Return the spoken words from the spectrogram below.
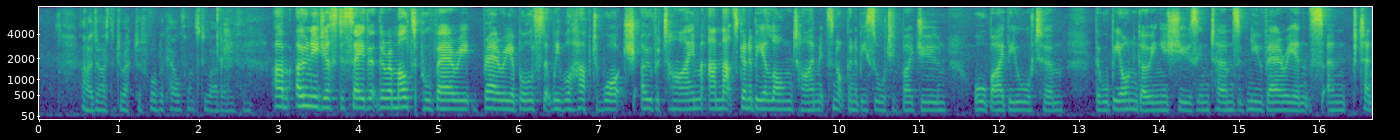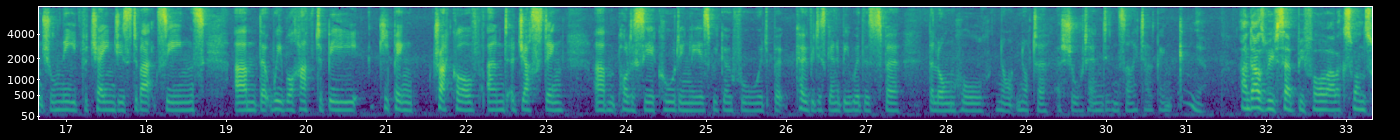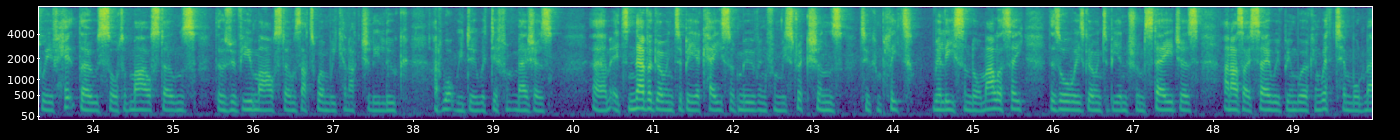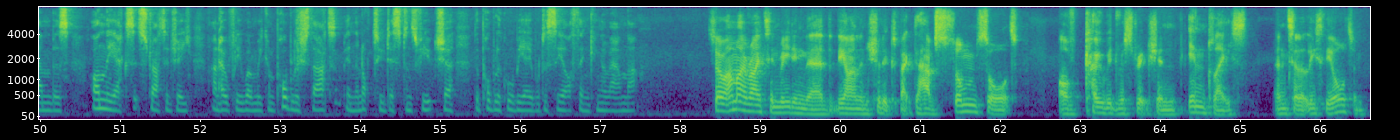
And I don't know if the Director of Public Health wants to add anything. Um, only just to say that there are multiple vari variables that we will have to watch over time, and that's going to be a long time. It's not going to be sorted by June or by the autumn. There will be ongoing issues in terms of new variants and potential need for changes to vaccines um, that we will have to be keeping track of and adjusting um, policy accordingly as we go forward. But COVID is going to be with us for the long haul, not, not a, a short end in sight, I think. Yeah. And as we've said before, Alex, once we've hit those sort of milestones, those review milestones, that's when we can actually look at what we do with different measures um, it's never going to be a case of moving from restrictions to complete release and normality. There's always going to be interim stages. And as I say, we've been working with Tynwald members on the exit strategy. And hopefully, when we can publish that in the not too distant future, the public will be able to see our thinking around that. So, am I right in reading there that the island should expect to have some sort of COVID restriction in place until at least the autumn?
